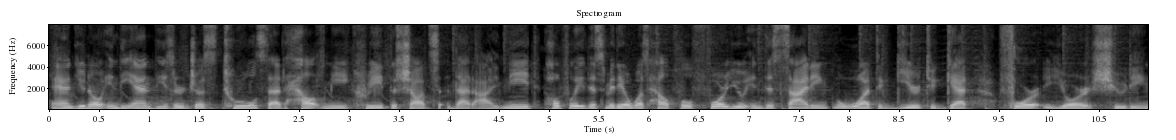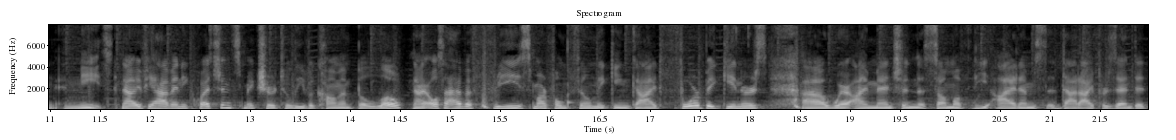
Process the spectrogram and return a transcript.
And you know, in the end, these are just tools that help me create the shots that I need. Hopefully this video was helpful for you in deciding what gear to get for your shooting needs. Now, if you have any questions, make sure to leave a comment below. Now, I also have a free smartphone filmmaking guide for beginners uh, where I mentioned some of the items that I presented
